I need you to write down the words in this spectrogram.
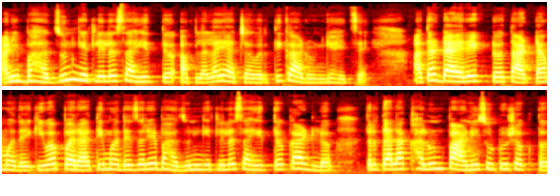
आणि भाजून घेतलेलं साहित्य आपल्याला याच्यावरती काढून घ्यायचं आहे. आता डायरेक्ट ताटामध्ये किंवा परातीमध्ये जर हे भाजून घेतलेलं साहित्य काढलं तर त्याला खालून पाणी सुटू शकतं.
